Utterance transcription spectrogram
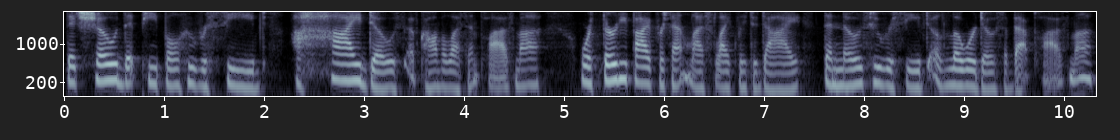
that showed that people who received a high dose of convalescent plasma were 35% less likely to die than those who received a lower dose of that plasma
